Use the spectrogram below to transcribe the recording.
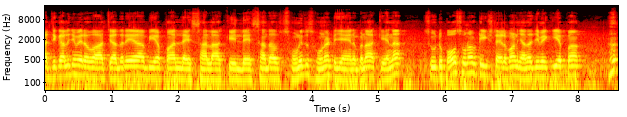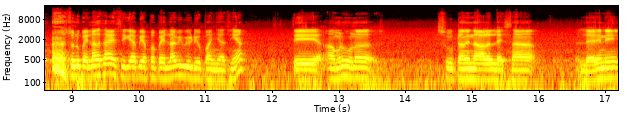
ਅੱਜ ਕੱਲ ਜਿਵੇਂ ਰਿਵਾਜ ਚੱਲ ਰਿਹਾ ਵੀ ਆਪਾਂ ਲੈਸਾਂ ਲਾ ਕੇ, ਲੈਸਾਂ ਦਾ ਸੋਹਣੇ ਤੋਂ ਸੋਹਣਾ ਡਿਜ਼ਾਈਨ ਬਣਾ ਕੇ ਹਨਾ, ਸੂਟ ਬਹੁਤ ਸੋਹਣਾ ਬੁਟੀਕ ਸਟਾਈਲ ਬਣ ਜਾਂਦਾ। ਜਿਵੇਂ ਕਿ ਆਪਾਂ ਤੁਹਾਨੂੰ ਪਹਿਲਾਂ ਦਿਖਾਇਆ ਸੀਗਾ ਵੀ ਆਪਾਂ ਪਹਿਲਾਂ ਵੀ ਵੀਡੀਓ ਪਾਈਆਂ ਸੀਆਂ। ਤੇ ਅਮਨ ਹੁਣ ਸੂਟਾਂ ਦੇ ਨਾਲ ਲੈਸਾਂ ਲੈ ਰਹੇ ਨੇ।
